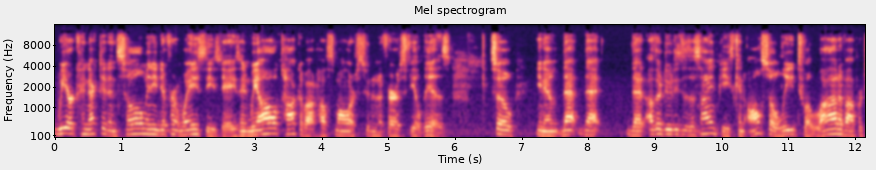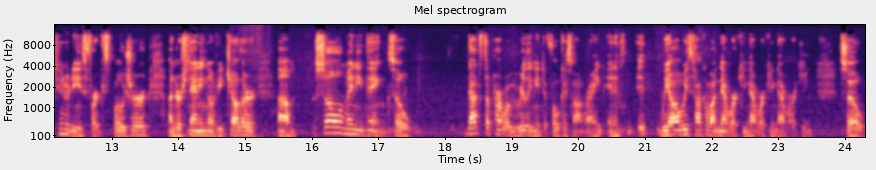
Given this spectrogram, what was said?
We are connected in so many different ways these days, and we all talk about how small our student affairs field is. So you know that that that other duties as a sign piece can also lead to a lot of opportunities for exposure, understanding of each other, um, so many things. So that's the part where we really need to focus on, right? And it, we always talk about networking, networking, networking. So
